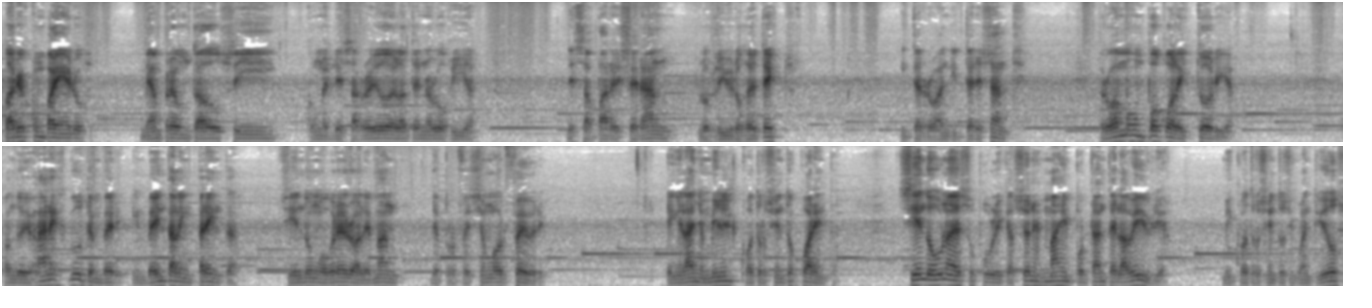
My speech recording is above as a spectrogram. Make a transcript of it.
Varios compañeros me han preguntado si con el desarrollo de la tecnología desaparecerán los libros de texto. Interrogante interesante. Pero vamos un poco a la historia. Cuando Johannes Gutenberg inventa la imprenta, siendo un obrero alemán de profesión orfebre, en el año 1440, siendo una de sus publicaciones más importantes la Biblia, 1452,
